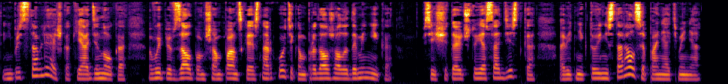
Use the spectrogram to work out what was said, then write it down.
«Ты не представляешь, как я одинока», — выпив залпом шампанское с наркотиком, продолжала Доминика. «Все считают, что я садистка, а ведь никто и не старался понять меня.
